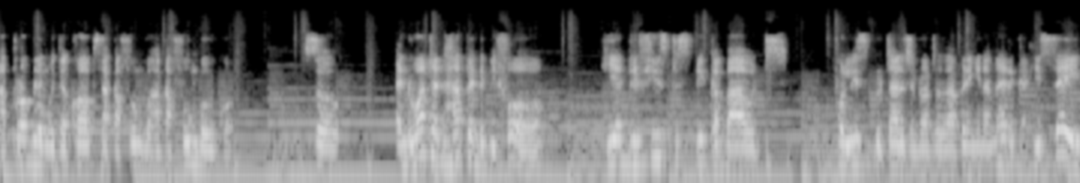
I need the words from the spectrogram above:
a problem with the cops, akafungwa, akafungwa huko. So, and what had happened before, he had refused to speak about police brutality and what was happening in America. He said,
